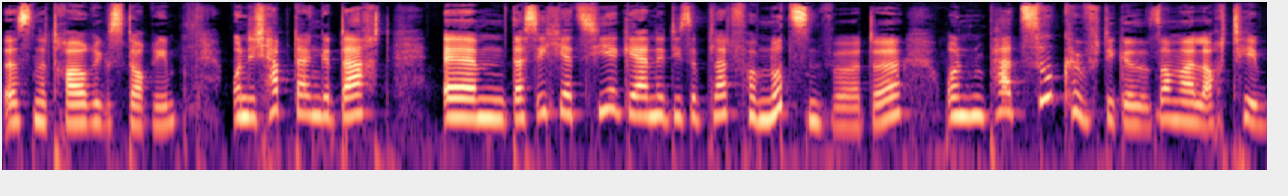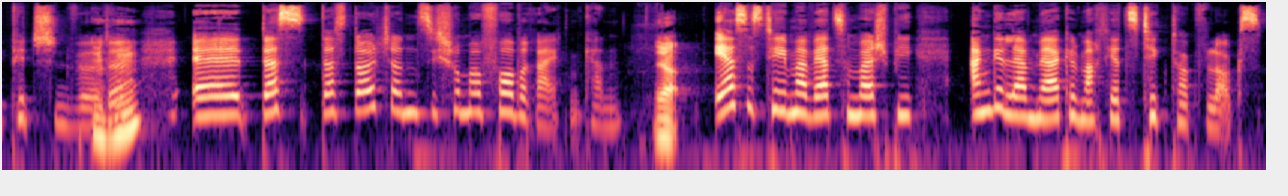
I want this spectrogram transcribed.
das ist eine traurige Story. Und ich habe dann gedacht, ähm, dass ich jetzt hier gerne diese Plattform nutzen würde und ein paar zukünftige Sommerloch-Themen pitchen würde, Mhm. äh, dass, dass Deutschland sich schon mal vorbereiten kann. Ja. Erstes Thema wäre zum Beispiel, Angela Merkel macht jetzt TikTok-Vlogs.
